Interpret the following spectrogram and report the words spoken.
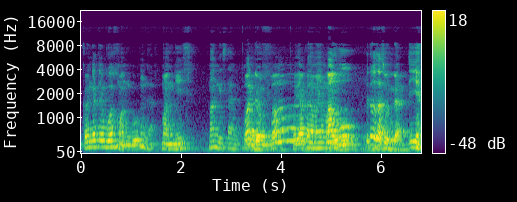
Kau nggak tahu buah manggu? Enggak. Manggis. manggis tahu What the fuck? Kuliah apa namanya Manggu itu bahasa Sunda. Iya.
